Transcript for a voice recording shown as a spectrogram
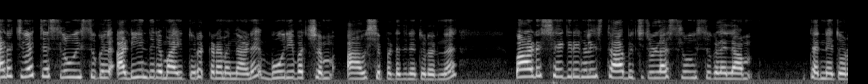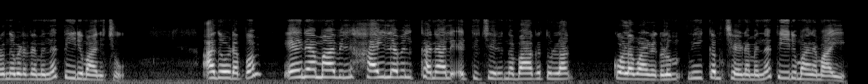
അടച്ചുവച്ച സ്ലൂയിസുകൾ അടിയന്തരമായി തുറക്കണമെന്നാണ് ഭൂരിപക്ഷം ആവശ്യപ്പെട്ടതിനെ തുടർന്ന് പാടശേഖരങ്ങളിൽ സ്ഥാപിച്ചിട്ടുള്ള സ്ലൂയിസുകളെല്ലാം തന്നെ തുറന്നുവിടണമെന്ന് തീരുമാനിച്ചു. അതോടൊപ്പം ഏനാമാവിൽ ഹൈ ലെവൽ കനാൽ എത്തിച്ചേരുന്ന ഭാഗത്തുള്ള കൊളവാഴകളും നീക്കം ചെയ്യണമെന്ന് തീരുമാനമായി.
